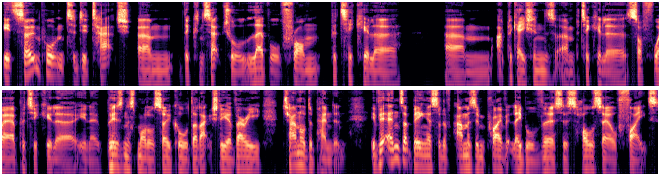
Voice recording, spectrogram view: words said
it's so important to detach um, the conceptual level from particular um, applications, um, particular software, particular you know business model, so called, that actually are very channel dependent. If it ends up being a sort of Amazon private label versus wholesale fight,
